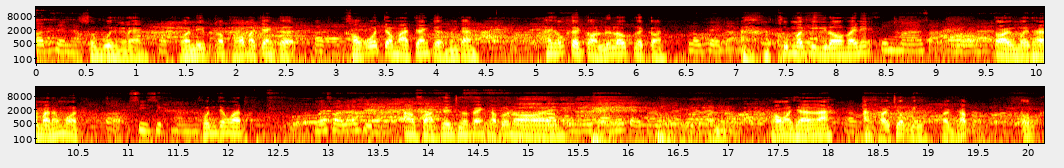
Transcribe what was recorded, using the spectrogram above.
100%ครับ สมบูรณ์แข็งแรง ครับ วันนี้ก็พร้อมมาแจ้งเกิด ครับ เขาก็จะมาแจ้งเกิดเหมือนกัน ให้เขาเกิดก่อนหรือเราเกิดก่อน เราเคยต่อยคุมมากี่กิโลไฟล์นี้ คุมมา3กิโลได้ ต่อยมวยไทยมาทั้งหมด ก็40ครั้งคนจังหวัดนครราชสีมาอาฝากเชิญชวนแฟนคลับเราหน่อยฝากเป็นกำลังใจให้ไก่ฟ้าขนาดนี้ด้วยนะครับ พร้อมมาชนะนะอะขอให้โชคดีขอบคุณครับ โอเค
